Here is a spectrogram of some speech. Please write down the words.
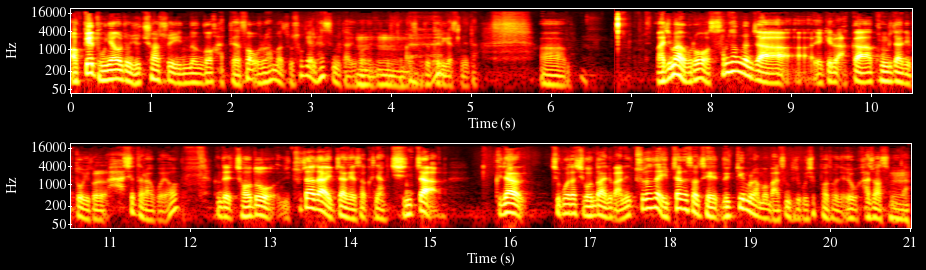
업계 동향을 좀 유추할 수 있는 것 같아서 오늘 한번 좀 소개를 했습니다. 이거는 음, 이렇게 말씀 좀 드리겠습니다. 어, 마지막으로 삼성전자 얘기를 아까 공 기자님 또 이걸 하시더라고요. 근데 저도 투자자 입장에서 그냥 진짜 그냥 증권사 직원도 아니고 아니 투자자 입장에서 제 느낌을 한번 말씀드리고 싶어서 이거 가져왔습니다.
